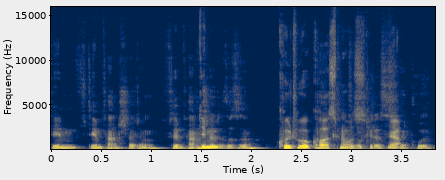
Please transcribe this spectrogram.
dem, dem Veranstaltung, dem Veranstalter sozusagen? Kulturkosmos. Okay, das ist ja, ja cool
